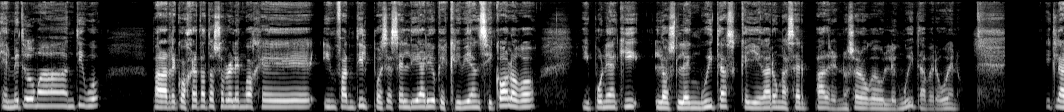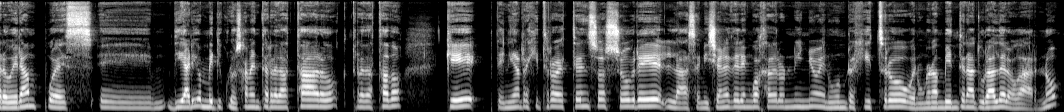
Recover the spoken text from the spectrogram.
El método más antiguo para recoger datos sobre el lenguaje infantil, pues es el diario que escribían psicólogos y pone aquí los lengüitas que llegaron a ser padres. No sé lo que es un lengüita, pero bueno. Y claro, eran pues eh, diarios meticulosamente redactados, redactados que tenían registros extensos sobre las emisiones de lenguaje de los niños en un registro o en un ambiente natural del hogar, ¿no?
